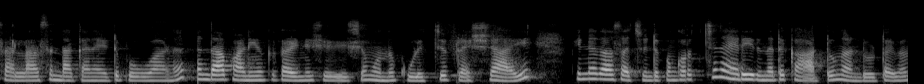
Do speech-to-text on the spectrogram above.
സലാസ് ഉണ്ടാക്കാനായിട്ട് പോവുകയാണ് എന്താ പണിയൊക്കെ കഴിഞ്ഞ ശേഷം ഒന്ന് കുളിച്ച് ഫ്രഷായി പിന്നെ അതാ സച്ചിന്റെ ഒപ്പം കുറച്ച് നേരം ഇരുന്നിട്ട് കാർട്ടൂൺ കണ്ടു കേട്ടോ ഇവൻ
